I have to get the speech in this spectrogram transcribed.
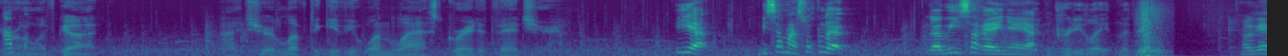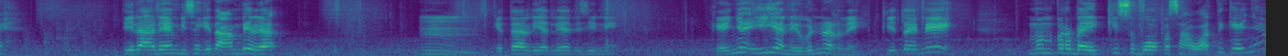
you're Apa? all I've got. I'd sure love to give you one last great adventure. Iya. Bisa masuk nggak? Nggak bisa kayaknya ya. Oke. Tidak ada yang bisa kita ambil ya. Hmm, kita lihat-lihat di sini. Kayaknya iya nih bener nih. Kita ini memperbaiki sebuah pesawat nih kayaknya.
